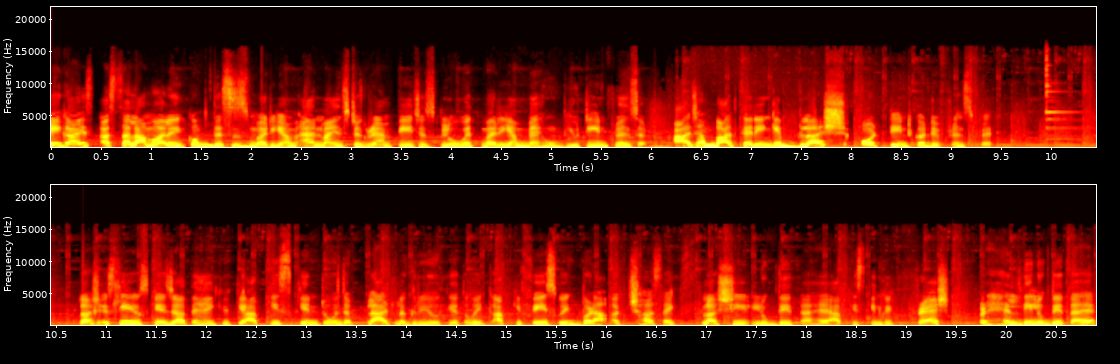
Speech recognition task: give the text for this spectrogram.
हे गाइस अस्सलाम वालेकुम this is Maryam and my Instagram page is glow with Maryam मैं हूँ ब्यूटी इन्फ्लुएंसर आज हम बात करेंगे ब्लश और टिंट का डिफरेंस पे। ब्लश इसलिए यूज़ किए जाते हैं क्योंकि आपकी स्किन टोन जब फ्लैट लग रही होती है तो वो एक आपकी फेस को एक बड़ा अच्छा सा एक फ्लशी लुक देता है। आपकी स्किन को एक फ्रेश और हेल्दी लुक देता है।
